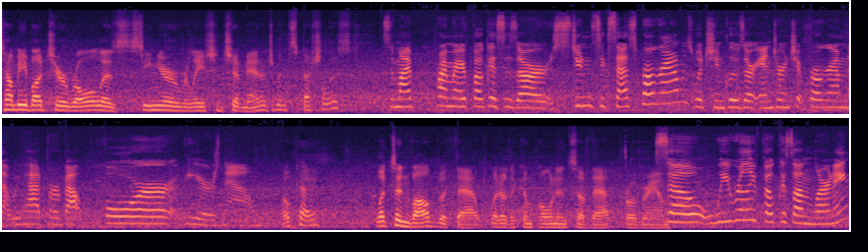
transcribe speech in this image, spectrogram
tell me about your role as Senior Relationship Management Specialist? So, my primary focus is our student success programs, which includes our internship program that we've had for about four years now. Okay. What's involved with that? What are the components of that program? So, we really focus on learning,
